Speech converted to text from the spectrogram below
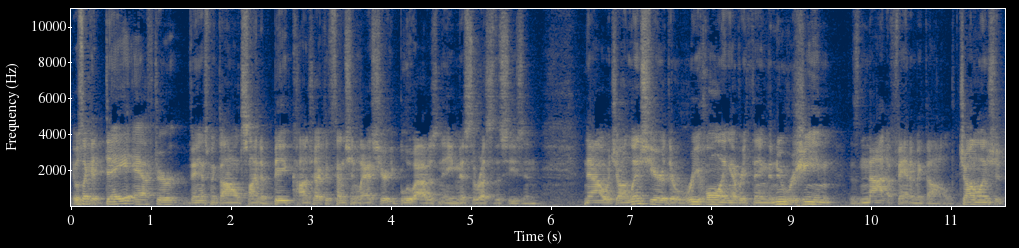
It It was like a day after Vance McDonald signed a big contract extension last year. He blew out his knee, missed the rest of the season. Now with John Lynch here, they're rehauling everything. The new regime is not a fan of McDonald. John Lynch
